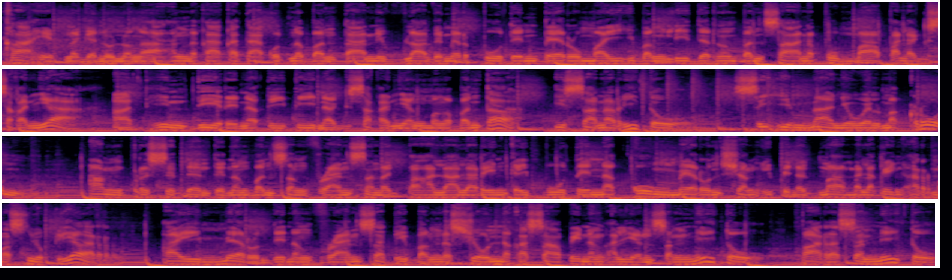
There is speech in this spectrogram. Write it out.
Kahit na gano'n na nga ang nakakatakot na banta ni Vladimir Putin pero may ibang leader ng bansa na pumapalag sa kanya at hindi rin natitinag sa kanyang mga banta. Isa na rito, si Emmanuel Macron ang presidente ng bansang France na nagpaalala rin kay Putin na kung meron siyang ipinagmamalaking armas nuklear, ay meron din ng France at ibang nasyon na kasapi ng alyansang NATO. Para sa NATO,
